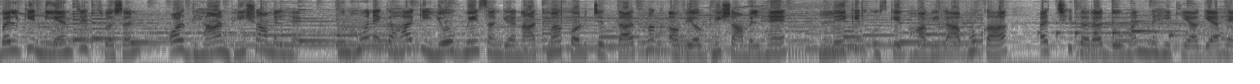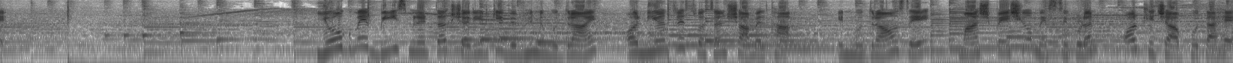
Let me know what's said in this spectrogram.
बल्कि नियंत्रित श्वसन और ध्यान भी शामिल है। उन्होंने कहा कि योग में संज्ञानात्मक और चित्तात्मक अवयव भी शामिल हैं, लेकिन उसके भावी लाभों का अच्छी तरह दोहन नहीं किया गया है। योग में 20 मिनट तक शरीर की विभिन्न मुद्राएँ और नियंत्रित श्वसन शामिल था। इन मुद्राओं से मांसपेशियों में सिकुड़न और खिंचाव होता है।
